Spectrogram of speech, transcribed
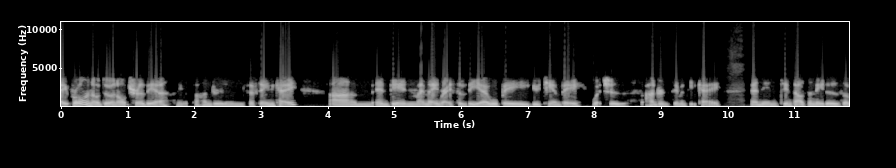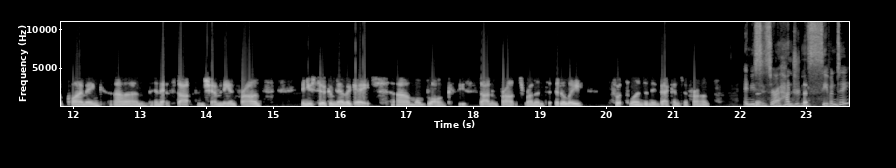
April, and I'll do an ultra there. I think it's 115k. Um, and then my main race of the year will be UTMB, which is 170k, and then 10,000 meters of climbing, um, and that starts in Chamonix in France. And you circumnavigate um, Mont Blanc. You start in France, run into Italy, Switzerland, and then back into France. And you said sorry, 170.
